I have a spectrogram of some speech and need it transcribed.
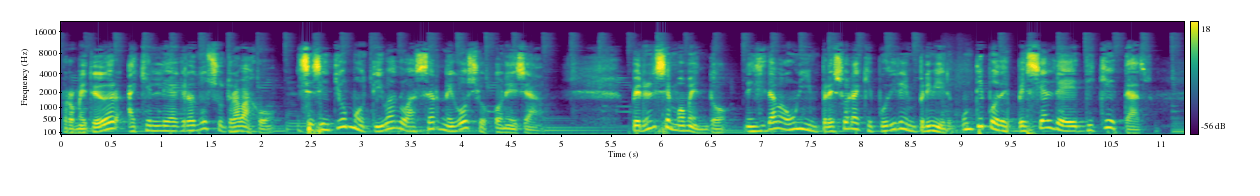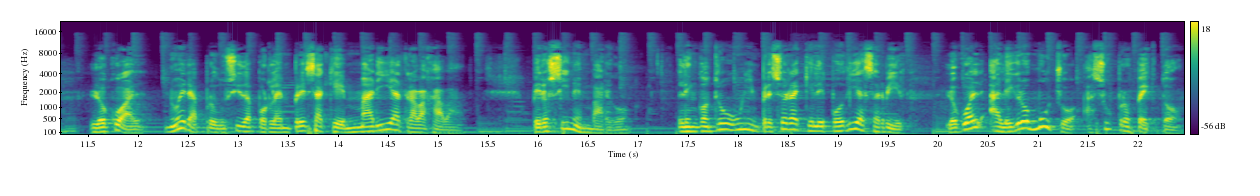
prometedor a quien le agradó su trabajo y se sintió motivado a hacer negocio con ella. Pero en ese momento necesitaba una impresora que pudiera imprimir un tipo de especial de etiquetas, lo cual no era producida por la empresa que María trabajaba. Pero sin embargo, le encontró una impresora que le podía servir, lo cual alegró mucho a su prospecto.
